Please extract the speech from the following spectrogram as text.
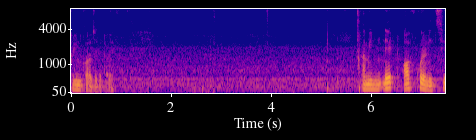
প্রিন্ট করা যেতে পারে। আমি নেট অফ করে নিচ্ছি,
